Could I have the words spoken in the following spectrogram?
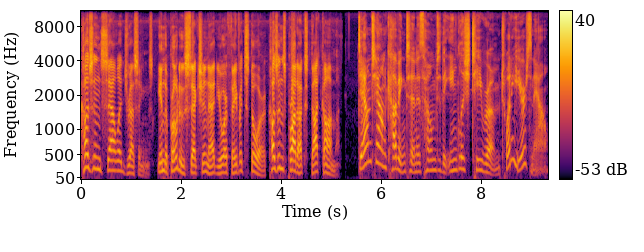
Cousins Salad Dressings in the produce section at your favorite store, cousinsproducts.com. Downtown Covington is home to the English Tea Room, 20 years now.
